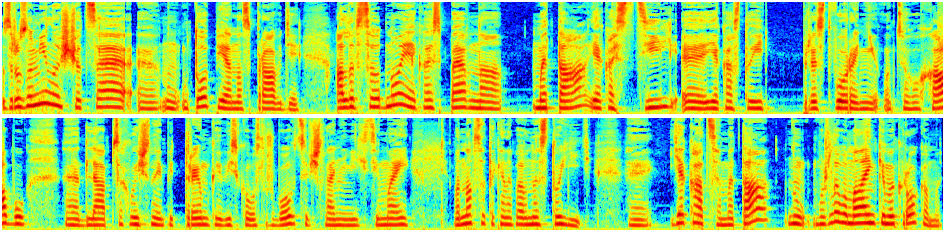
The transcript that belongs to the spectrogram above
Зрозуміло, що це е, ну, утопія насправді, але все одно якась певна мета, якась ціль, е, яка стоїть при створенні цього хабу е, для психологічної підтримки військовослужбовців, членів їх сімей. Вона все-таки, напевне, стоїть. Яка це мета? Ну, можливо, маленькими кроками.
